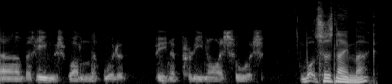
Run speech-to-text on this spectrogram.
Uh, but he was one that would have been a pretty nice horse. What's his name, Mark?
